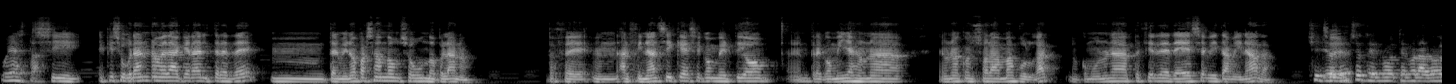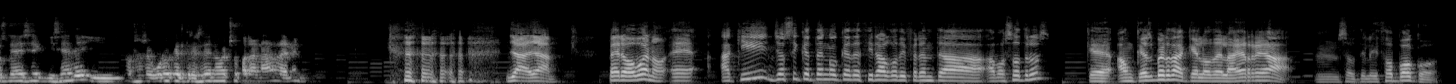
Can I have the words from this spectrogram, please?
pues ya está. Sí, es que su gran novedad, que era el 3D, mm, terminó pasando a un segundo plano. Entonces, mm, al final sí que se convirtió, entre comillas, en una, en una consola más vulgar, como en una especie de DS vitaminada. Sí, yo Sí. de hecho tengo, tengo la 2DS XL y os aseguro que el 3D no ha hecho para nada de menos. ya, ya. Pero bueno, eh, aquí yo sí que tengo que decir algo diferente a, a vosotros. Que aunque es verdad que lo de la RA mm, se utilizó poco,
